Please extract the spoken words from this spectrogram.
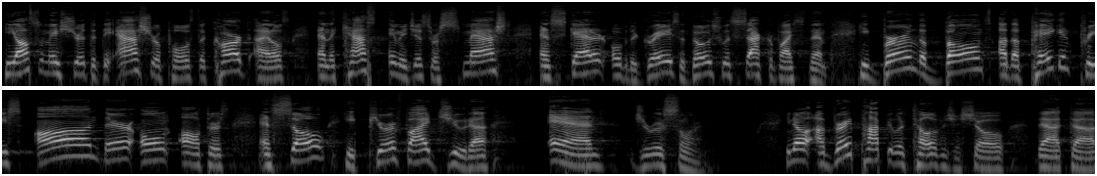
He also made sure that the Asherah poles, the carved idols, and the cast images were smashed and scattered over the graves of those who had sacrificed them. He burned the bones of the pagan priests on their own altars, and so he purified Judah and Jerusalem. You know, a very popular television show that uh,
